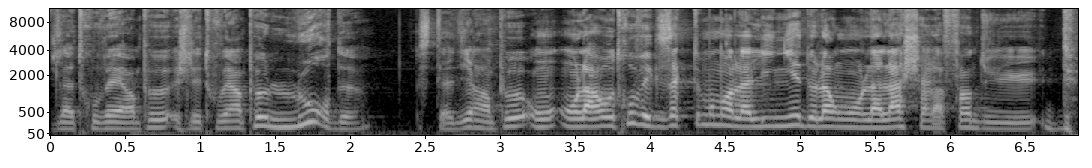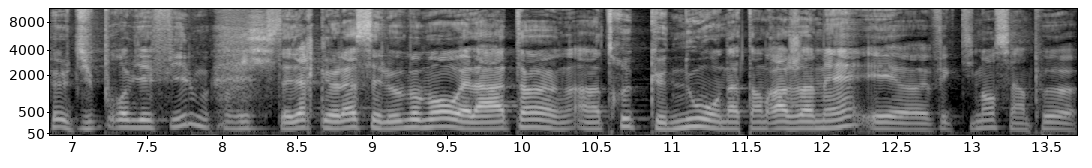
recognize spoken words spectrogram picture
je la trouvais un peu, je l'ai trouvée un peu lourde. C'est-à-dire un peu, on, on la retrouve exactement dans la lignée de là où on la lâche à la fin du, de- du premier film. Oui. C'est-à-dire que là, c'est le moment où elle a atteint un, un truc que nous, on n'atteindra jamais. Et euh, effectivement, c'est un peu.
